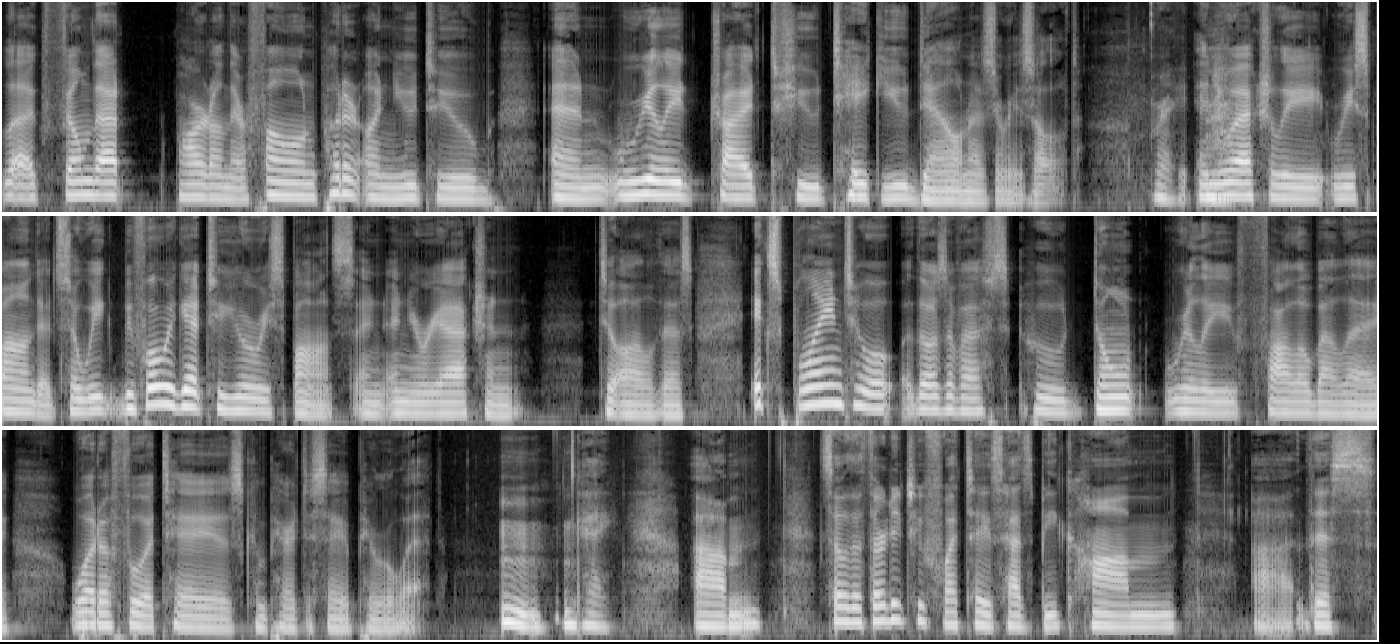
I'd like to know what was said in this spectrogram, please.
like filmed that part on their phone, put it on YouTube, and really tried to take you down as a result. Right. And you actually responded. So we before we get to your response and, and your reaction to all of this, explain to those of us who don't really follow ballet what a fouette is compared to say a pirouette. Mm, okay. Um, so the 32 fouettes has become uh, this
